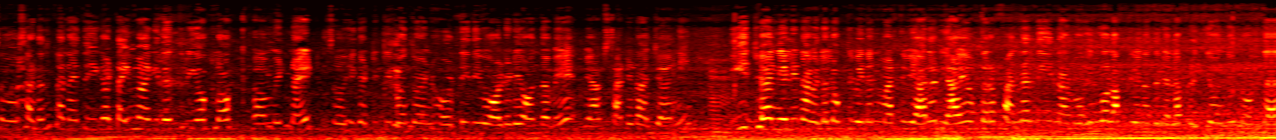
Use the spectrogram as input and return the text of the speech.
ಸೊ ಸಡನ್ ಪ್ಲಾನ್ ಆಯ್ತು. ಈಗ ಟೈಮ್ ಆಗಿದೆ ತ್ರೀ ಓ ಕ್ಲಾಕ್ ಮಿಡ್ ನೈಟ್ ಸೊ ಈಗ ಟಿಟಿ ಬಂತು ಅಂಡ್ ಹೊರಟಿದೀವಿ already on the way we have started a journey ಈ ಜರ್ನಿಯಲ್ಲಿ ನಾವೆಲ್ಲ ಹೋಗ್ತೀವಿ ಏನೇನು ಮಾಡ್ತೀವಿ ಯಾರ್ಯಾರು ಯಾವ ಯಾವ ಥರ ಫನ್ ಅಲ್ಲಿ ನಾವು ಇನ್ವಾಲ್ವ್ ಆಗ್ತೀವಿ ಅನ್ನೋದನ್ನೆಲ್ಲ ಪ್ರತಿಯೊಂದು ನೋಡ್ತಾ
